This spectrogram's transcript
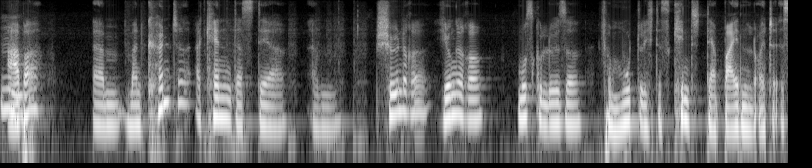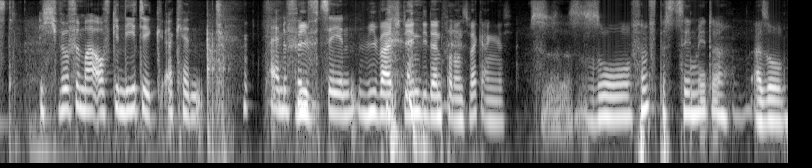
Mhm. Aber ähm, man könnte erkennen, dass der ähm, schönere, jüngere, muskulöse vermutlich das Kind der beiden Leute ist. Ich würfe mal auf Genetik erkennen. Eine 15. Wie, wie, weit stehen die denn von uns weg eigentlich? So fünf bis zehn Meter. Also.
